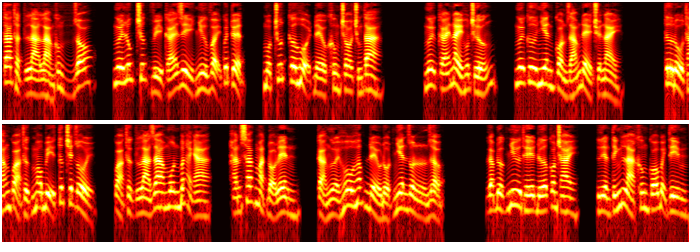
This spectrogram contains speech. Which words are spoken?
ta thật là làm không rõ, ngươi lúc trước vì cái gì như vậy quyết tuyệt, một chút cơ hội đều không cho chúng ta. Ngươi cái này hôn trướng, ngươi cư nhiên còn dám để chuyện này. Tư đồ thắng quả thực mau bị tức chết rồi, quả thực là ra môn bất hạnh à, hắn sắc mặt đỏ lên, cả người hô hấp đều đột nhiên rồn rợp. Gặp được như thế đứa con trai, liền tính là không có bệnh tim,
